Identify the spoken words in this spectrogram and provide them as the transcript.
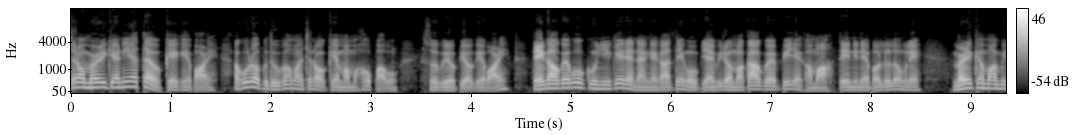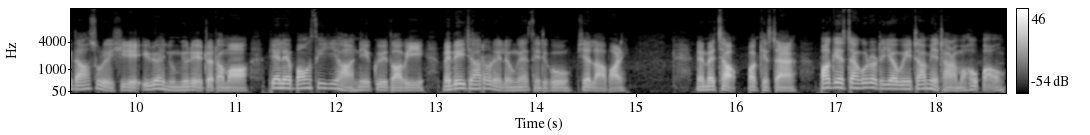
ကျွန်တော်အမေရိကန်ရဲ့အသက်ကိုကဲခဲ့ပါတယ်။အခုတော့ဘယ်သူကမှကျွန်တော်ကဲမှာမဟုတ်ပါဘူး။ဆိုပြီးတော့ပြောခဲ့ပါတယ်။တင်ကောက်ကွဲဖို့ကူညီခဲ့တဲ့နိုင်ငံကတင့်ကိုပြန်ပြီးတော့မကောက်ကွဲပေးတဲ့အခါမှာတင်းနေနဲ့ဘယ်လိုလုပ်မလဲ။အမေရိကန်မှာမိသားစုတွေရှိတဲ့အီရတ်လူမျိုးတွေအတွက်တော့မှပြန်လည်ပေါင်းစည်းရေးဟာနှေးကွေးသွားပြီးမသေးကြတော့တဲ့လုပ်ငန်းစဉ်တကူဖြစ်လာပါတယ်။ နံပါတ်6ပါကစ္စတန်ပါကစ္စတန်ကိုတော့တရားဝင်တားမြစ်ထားတာမဟုတ်ပါဘူး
